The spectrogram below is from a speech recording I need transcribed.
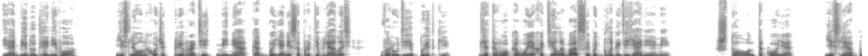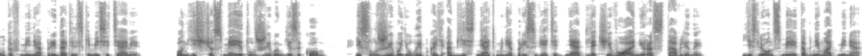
и обиду для него? Если он хочет превратить меня, как бы я ни сопротивлялась, в орудие пытки, для того, кого я хотела бы осыпать благодеяниями? Что он такое, если, опутав меня предательскими сетями, он еще смеет лживым языком и с лживой улыбкой объяснять мне при свете дня, для чего они расставлены? Если он смеет обнимать меня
